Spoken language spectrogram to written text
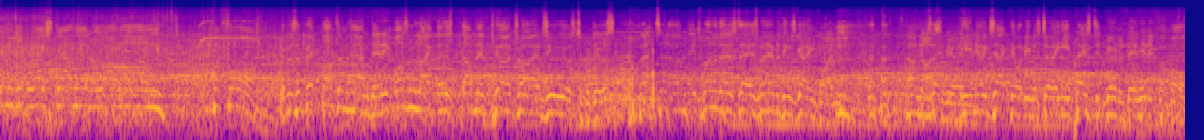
And it raced down there to long on It was a bit bottom-handed. It wasn't like those lovely pure drives you used to produce, but um, it's one of those days when everything's going for him. Nice of you. He knew exactly what he was doing. He placed it beautifully and hit it for ball.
